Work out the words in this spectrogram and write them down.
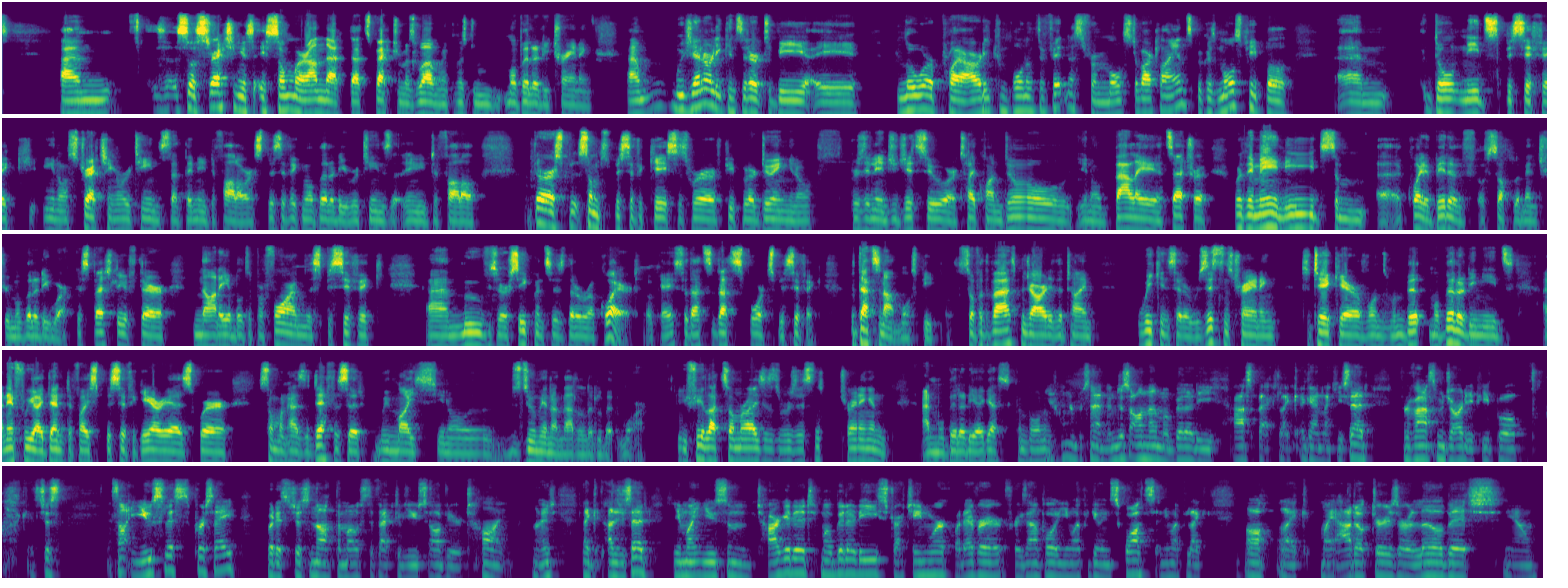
um, so stretching is, is somewhere on that that spectrum as well when it comes to mobility training. Um, we generally consider it to be a lower priority component of fitness for most of our clients because most people um, don't need specific you know stretching routines that they need to follow or specific mobility routines that they need to follow. There are sp- some specific cases where if people are doing you know brazilian jiu-jitsu or taekwondo you know ballet etc where they may need some uh, quite a bit of, of supplementary mobility work especially if they're not able to perform the specific um, moves or sequences that are required okay? So that's that's sport specific but that's not most people. So for the vast majority of the time we consider resistance training to take care of one's mobility needs. And if we identify specific areas where someone has a deficit, we might, you know, zoom in on that a little bit more. Do you feel that summarizes the resistance training and and mobility, I guess, component? Hundred percent. And just on that mobility aspect, like again, like you said, for the vast majority of people, it's just it's not useless per se, but it's just not the most effective use of your time, right? Like as you said, you might use some targeted mobility, stretching work, whatever. For example, you might be doing squats and you might be like, oh, like my adductors are a little bit, you know,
